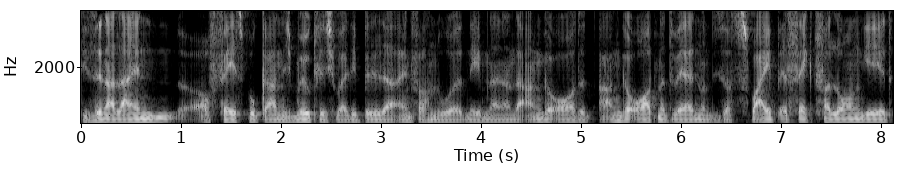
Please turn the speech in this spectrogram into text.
die sind allein auf Facebook gar nicht möglich, weil die Bilder einfach nur nebeneinander angeordnet, angeordnet werden und dieser Swipe-Effekt verloren geht.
